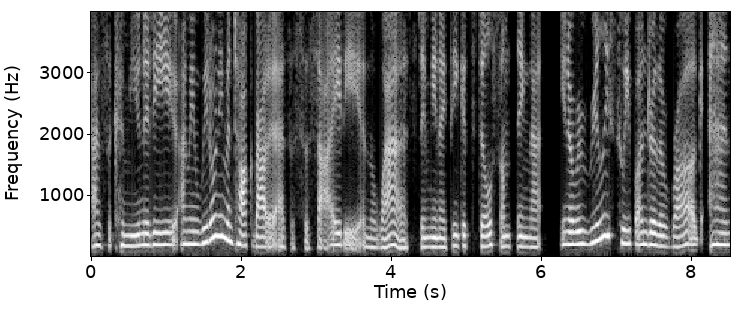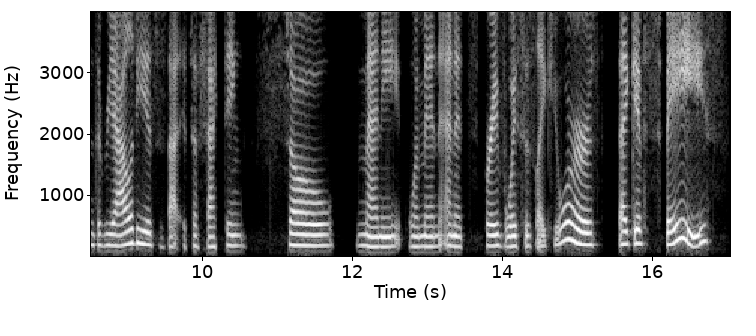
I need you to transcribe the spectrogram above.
as a community. I mean, we don't even talk about it as a society in the West. I mean, I think it's still something that, you know, we really sweep under the rug. And the reality is, is that it's affecting so many women and it's brave voices like yours that gives space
